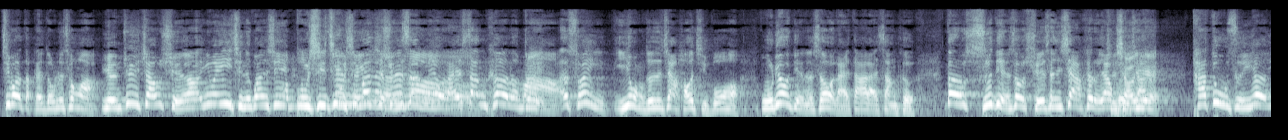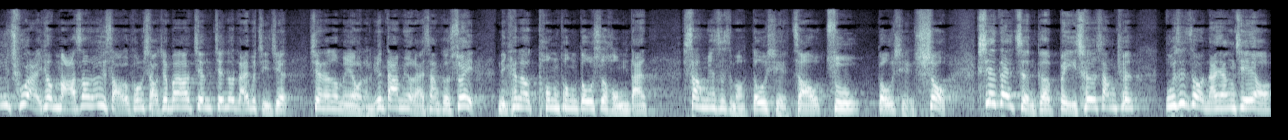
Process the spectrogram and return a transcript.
基本上打开东西冲啊，远距教学啊，因为疫情的关系，补习补习班的学生没有来上课了嘛，啊，所以以往都是这样好几波哈，五六点的时候来大家来上课，到十点的时候学生下课了要回家，他肚子一饿一出来以后马上又一扫而空，小煎包要煎煎都来不及煎，现在都没有了，因为大家没有来上课，所以你看到通通都是红单，上面是什么？都写招租，都写售。现在整个北车商圈不是只有南洋街哦。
